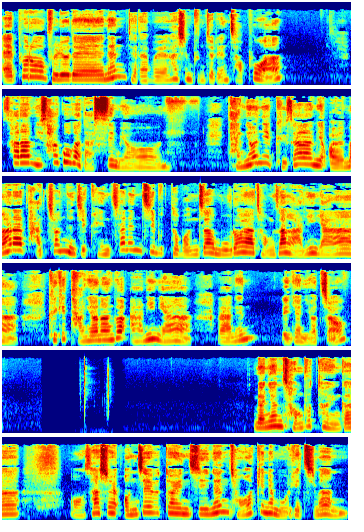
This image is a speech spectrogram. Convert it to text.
F로 분류되는 대답을 하신 분들은 저 포함 사람이 사고가 났으면 당연히 그 사람이 얼마나 다쳤는지 괜찮은지부터 먼저 물어야 정상 아니냐. 그게 당연한 거 아니냐라는 의견이었죠. 몇 년 전부터인가, 어, 사실 언제부터인지는 정확히는 모르겠지만,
